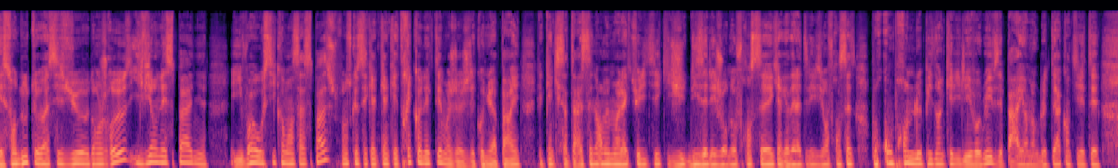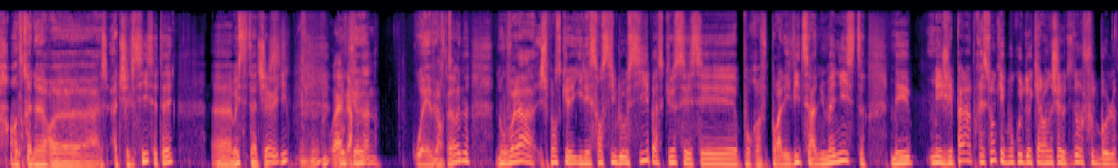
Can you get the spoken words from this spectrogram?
qui est sans doute à ses yeux dangereuse. Il vit en Espagne et il voit aussi comment ça se passe. Je pense que c'est quelqu'un qui est très connecté. Moi, je, l'ai connu à Paris, quelqu'un qui s'intéresse énormément à l'actualité, qui lisait les journaux français, qui regardait la télévision française pour comprendre le pays dans lequel il évoluait. Il faisait pareil en Angleterre quand il était entraîneur euh, à, Chelsea, c'était? Euh, oui, c'était à Chelsea. Oui. Mhm. Ouais, ou Everton. Donc voilà, je pense qu'il est sensible aussi parce que c'est pour pour aller vite, c'est un humaniste. Mais mais j'ai pas l'impression qu'il y ait beaucoup de Carlo Ancelotti dans le football.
